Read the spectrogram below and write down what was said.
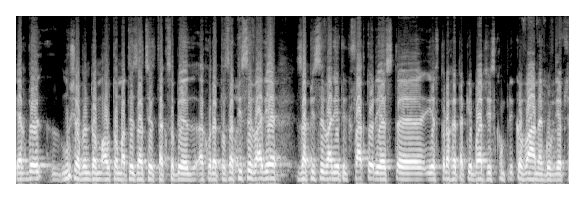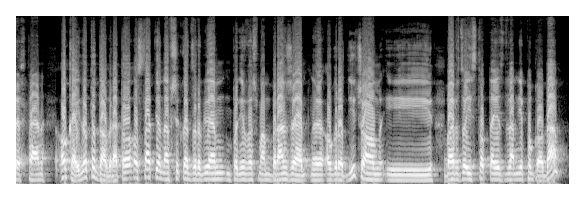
jakby musiałbym tą automatyzację, tak sobie akurat to zapisywanie, zapisywanie tych faktur jest, e, jest trochę takie bardziej skomplikowane, głównie przez ten. Okej, no to dobra, to ostatnio na przykład zrobiłem, ponieważ mam branżę e, ogrodniczą i bardzo istotna jest dla mnie pogoda.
